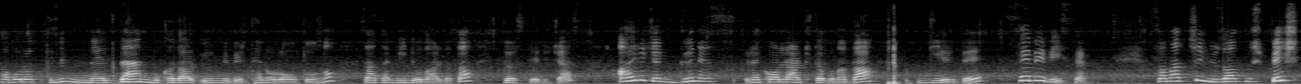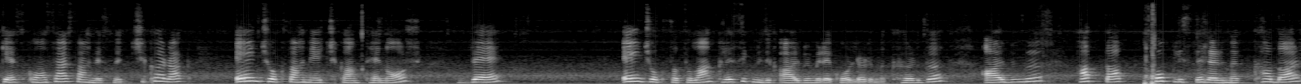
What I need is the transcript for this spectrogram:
Pavarotti'nin neden bu kadar ünlü bir tenor olduğunu zaten videolarla da göstereceğiz. Ayrıca Guinness Rekorlar kitabına da girdi. Sebebi ise sanatçı 165 kez konser sahnesine çıkarak en çok sahneye çıkan tenor ve en çok satılan klasik müzik albümü rekorlarını kırdı. Albümü hatta pop listelerine kadar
